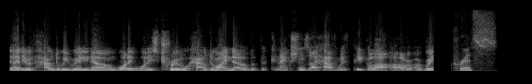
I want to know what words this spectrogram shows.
the idea of how do we really know what it what is true? How do I know that the connections I have with people are are, are real? Chris,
